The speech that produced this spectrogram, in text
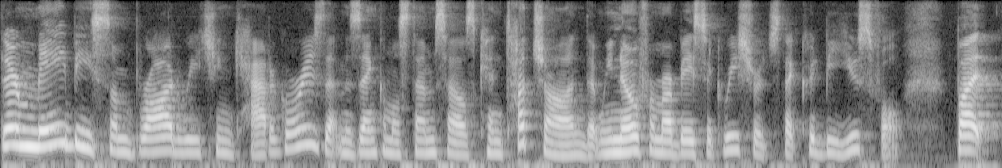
There may be some broad reaching categories that mesenchymal stem cells can touch on that we know from our basic research that could be useful. But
